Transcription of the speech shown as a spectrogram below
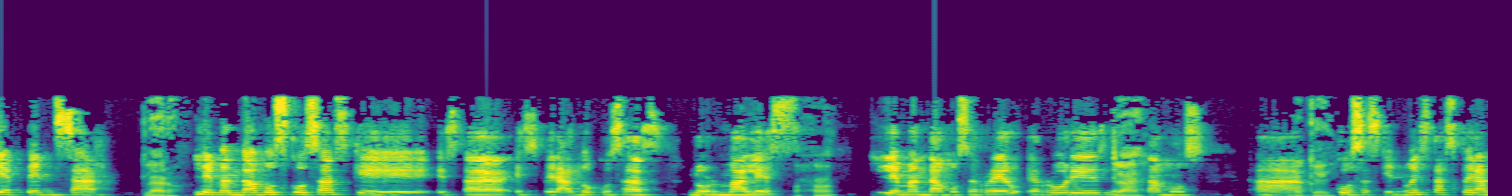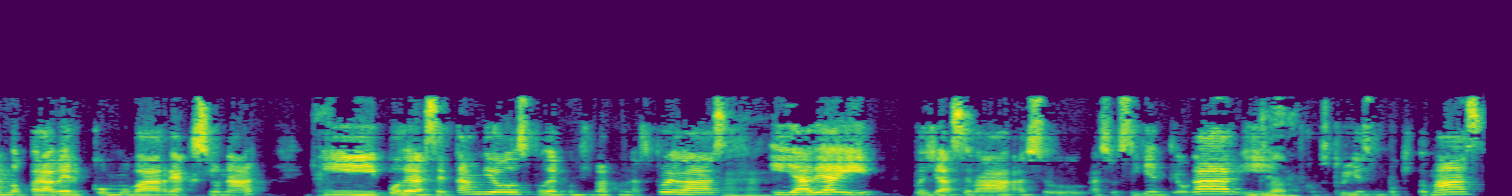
qué pensar. Claro. Le mandamos cosas que está esperando, cosas normales, Ajá. y le mandamos errores, le mandamos cosas que no está esperando para ver cómo va a reaccionar y poder hacer cambios, poder continuar con las pruebas y ya de ahí pues ya se va a su, a su siguiente hogar y Claro. construyes un poquito más.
